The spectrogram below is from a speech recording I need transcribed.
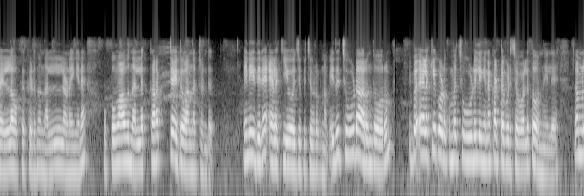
വെള്ളമൊക്കെ കിടന്ന് നല്ലോണം ഇങ്ങനെ ഉപ്പുമാവ് നല്ല കറക്റ്റായിട്ട് വന്നിട്ടുണ്ട്. ഇനി ഇതിനെ ഇളക്കി യോജിപ്പിച്ച് കൊടുക്കണം. ഇത് ചൂടാറും തോറും ഇപ്പോൾ ഇളക്കി കൊടുക്കുമ്പോൾ ചൂടിൽ ഇങ്ങനെ കട്ട പിടിച്ച പോലെ തോന്നില്ലേ നമ്മൾ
